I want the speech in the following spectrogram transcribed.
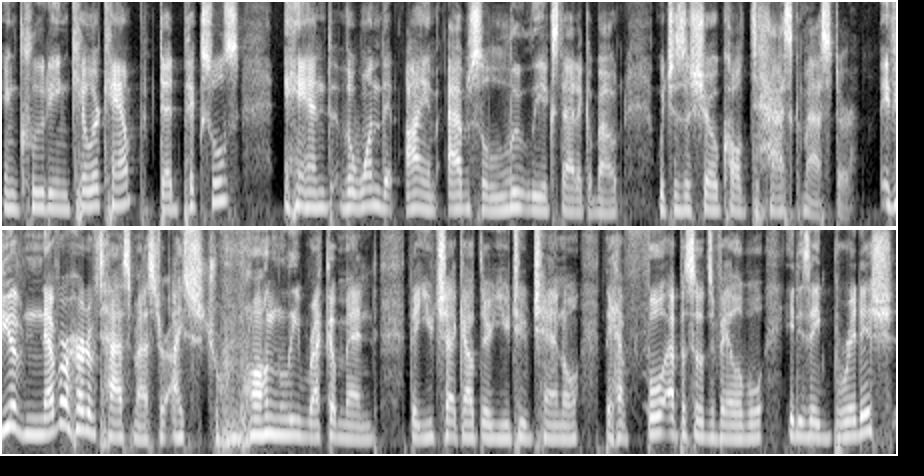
including Killer Camp, Dead Pixels, and the one that I am absolutely ecstatic about, which is a show called Taskmaster. If you have never heard of Taskmaster, I strongly recommend that you check out their YouTube channel. They have full episodes available. It is a British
